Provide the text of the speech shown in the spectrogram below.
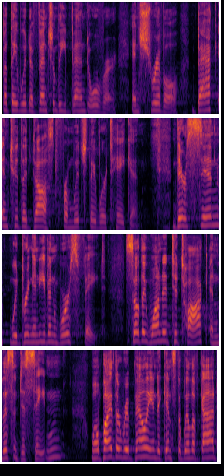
but they would eventually bend over and shrivel back into the dust from which they were taken. Their sin would bring an even worse fate. So they wanted to talk and listen to Satan. Well, by their rebellion against the will of God,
